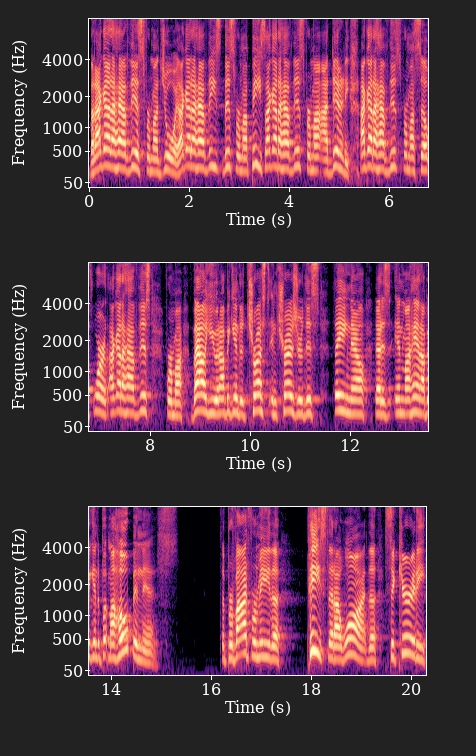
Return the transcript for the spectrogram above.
But I got to have this for my joy. I got to have these, this for my peace. I got to have this for my identity. I got to have this for my self worth. I got to have this for my value. And I begin to trust and treasure this thing now that is in my hand. I begin to put my hope in this to provide for me the peace that I want, the security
